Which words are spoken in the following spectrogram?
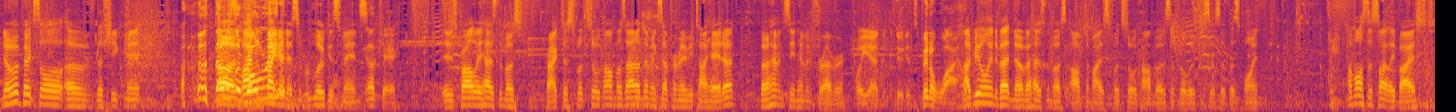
Novapixl of the Sheik main. that uh, was a my, roll my read? goodness, Lucas mains. Okay. Is probably has the most practiced footstool combos out of them, except for maybe Taiheda. But I haven't seen him in forever. Oh, yeah, dude, it's been a while. I'd be willing to bet Nova has the most optimized footstool combos of the Lucases at this point. I'm also slightly biased.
